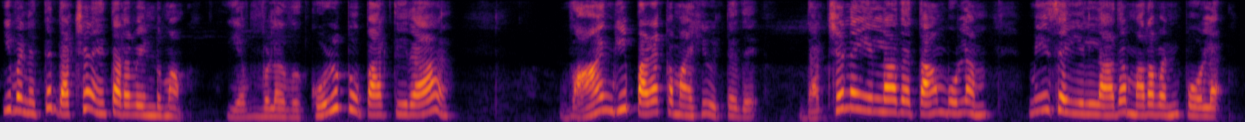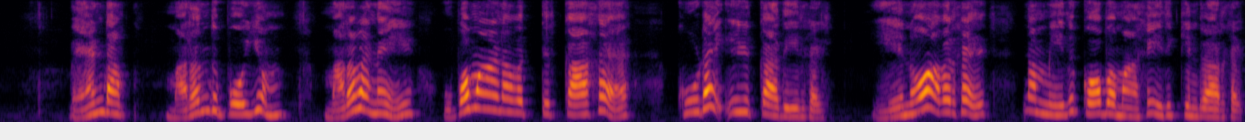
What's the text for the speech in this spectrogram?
இவனுக்கு தட்சணை தர வேண்டுமாம். எவ்வளவு கொழுப்பு பார்த்தீரா? வாங்கி பழக்கமாகி விட்டது தட்சணை இல்லாத தாம்பூலம் மீசை இல்லாத மறவன் போல. வேண்டாம் மறந்து போயும் மறவனை உபமானவத்திற்காக கூட இழுக்காதீர்கள். ஏனோ அவர்கள் நம் மீது கோபமாக இருக்கின்றார்கள்.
